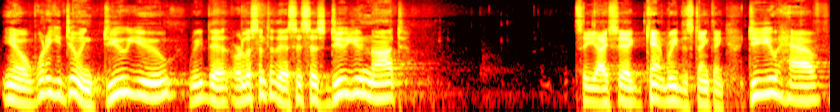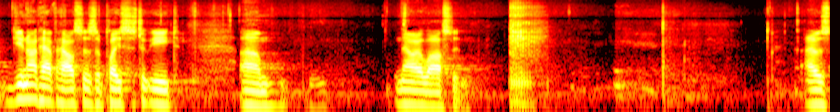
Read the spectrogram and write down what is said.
You know, what are you doing? Do you, read this, or listen to this. It says, Do you not, see, I say I can't read this dang thing. Do you have, do you not have houses and places to eat? Um, now I lost it. I was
